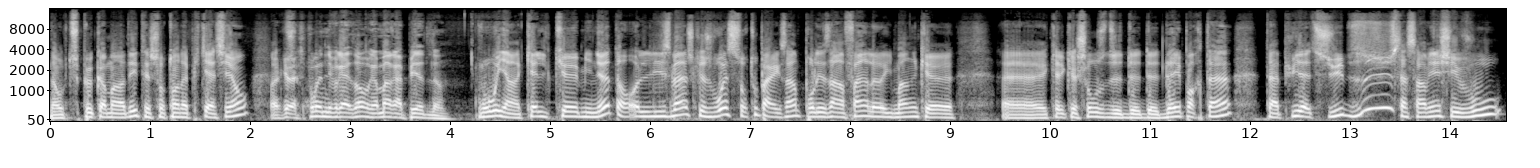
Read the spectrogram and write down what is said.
Donc, tu peux commander, tu es sur ton application. C'est pour une livraison vraiment rapide. Là. Oui, en quelques minutes. les images que je vois, surtout, par exemple, pour les enfants, là, il manque euh, euh, quelque chose de, d'important. Tu appuies là-dessus, ça s'en vient chez vous,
